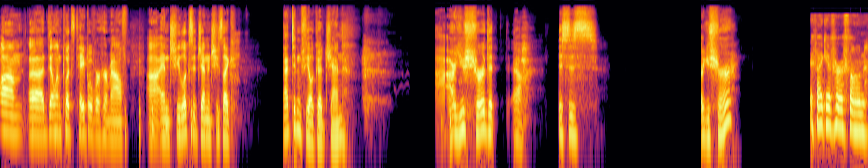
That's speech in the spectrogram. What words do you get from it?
Um, uh, Dylan puts tape over her mouth, uh, and she looks at Jen and she's like, "That didn't feel good, Jen. Are you sure that uh, this is? Are you sure? If I give her a phone,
